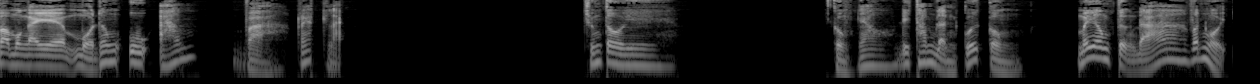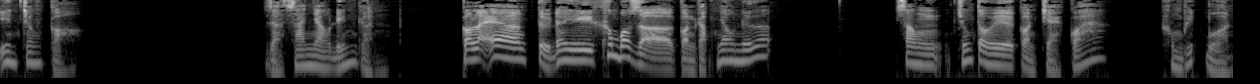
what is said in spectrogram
vào một ngày mùa đông u ám và rét lạnh. Chúng tôi cùng nhau đi thăm lần cuối cùng, mấy ông tượng đá vẫn ngồi yên trong cỏ. Giờ xa nhau đến gần, có lẽ từ đây không bao giờ còn gặp nhau nữa. Xong chúng tôi còn trẻ quá, không biết buồn.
